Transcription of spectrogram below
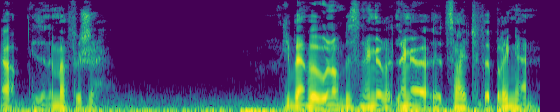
Ja, hier sind immer Fische. Hier werden wir wohl noch ein bisschen längere, länger äh, Zeit verbringen.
